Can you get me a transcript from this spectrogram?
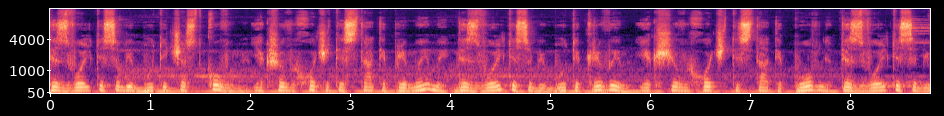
дозвольте собі бути частковими. Якщо ви хочете стати прямими, дозвольте собі бути кривим. Якщо ви хочете стати повним, дозвольте собі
